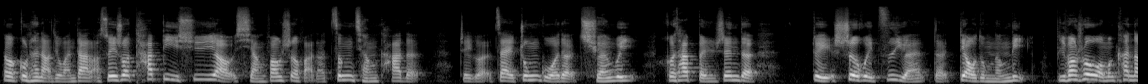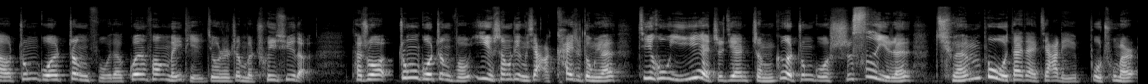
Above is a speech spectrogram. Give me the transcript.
那么共产党就完蛋了。所以说，他必须要想方设法的增强他的这个在中国的权威和他本身的对社会资源的调动能力。比方说，我们看到中国政府的官方媒体就是这么吹嘘的。他说，中国政府一声令下开始动员，几乎一夜之间，整个中国十四亿人全部待在家里不出门。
